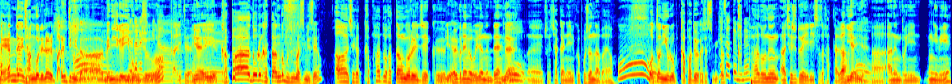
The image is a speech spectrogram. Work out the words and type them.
예, 굉장히 장거리를 빠르게 뜁니다. 어, 매니저계 이봉주. 대단하십니다. 빨리 뛰어요. 예, 예. 네. 가파도를 갔다 오는 건 무슨 말씀이세요? 아, 제가 가파도 갔다 온 거를 이제 그 예. 별그램에 올렸는데 네. 오. 네, 저희 작가님이 그걸 보셨나 봐요. 오. 어떤 이유로 가파도에 가셨습니까? 회사 때문에? 가파도는 아, 제주도에 일이 있어서 갔다가 예, 예. 오. 아, 아는 분이 형님이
